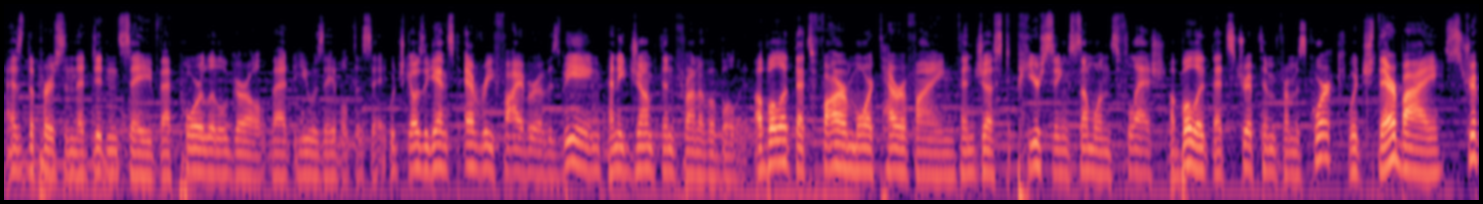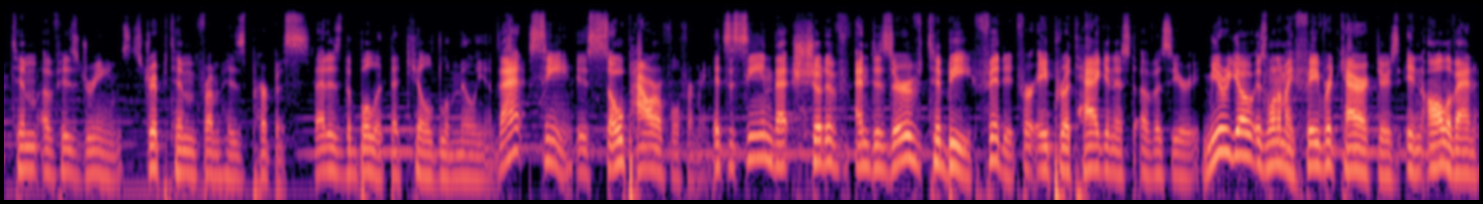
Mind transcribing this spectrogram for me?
as the person that didn't save that poor little girl that he was able to save, which goes against every fiber of his being, and he jumped in front of a bullet. A bullet that's far more terrifying than just piercing someone's flesh. A bullet that stripped him from his quirk, which thereby stripped him of his dreams, stripped him from his purpose. That is the bullet that killed Lemillion. That scene is so powerful for me. It's a scene that should have and deserved to be fitted for a protagonist of a series. Mirio is one of my favorite characters in all of anime,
